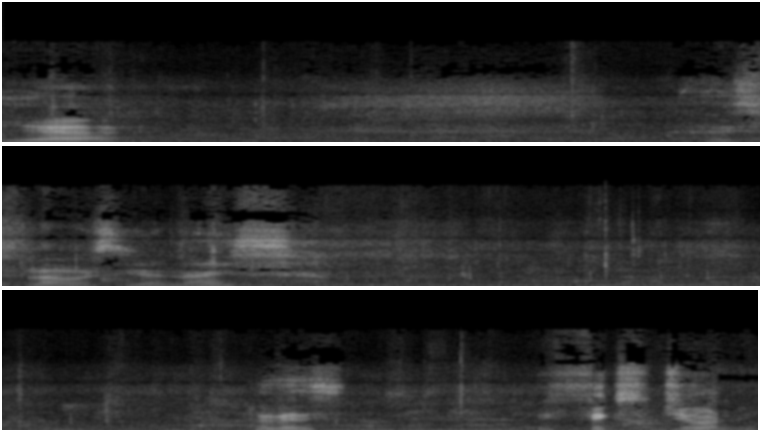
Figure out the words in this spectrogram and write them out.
Yeah. These flowers here, nice. Look at this. We fix jewelry.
